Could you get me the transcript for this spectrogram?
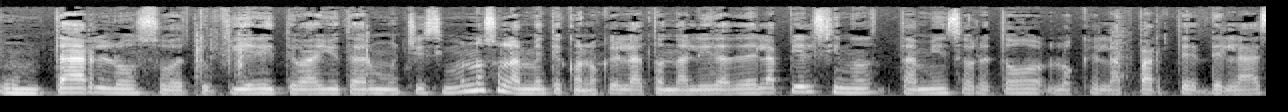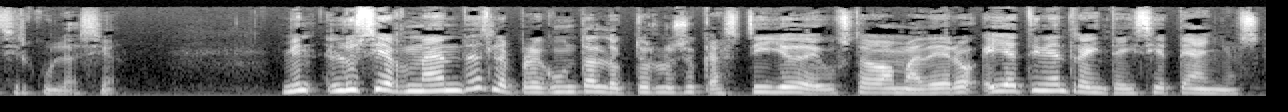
untarlo sobre tu piel y te va a ayudar muchísimo, no solamente con lo que es la tonalidad de la piel, sino también sobre todo lo que es la parte de la circulación. Bien, Lucy Hernández le pregunta al doctor Lucio Castillo de Gustavo Madero, ella tiene 37 años.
